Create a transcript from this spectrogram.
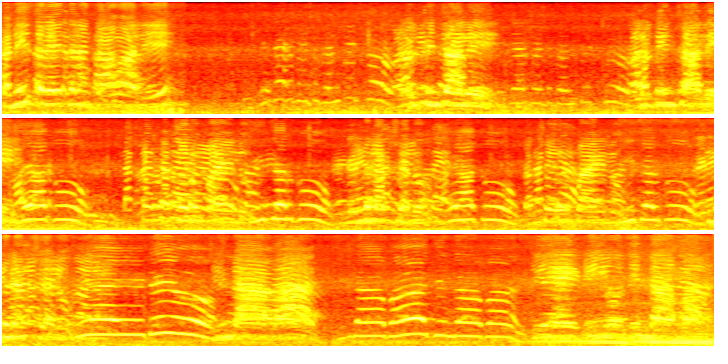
కనీస వేతనం కావాలి. కల్పించాలి కల్పించాలి ఆయాకు లక్ష రూపాయలు. టీచర్కు రెండు లక్షలు. ఆయాకు లక్ష రూపాయలు టీచర్కు రెండు లక్షలు. जिंदाबाद।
